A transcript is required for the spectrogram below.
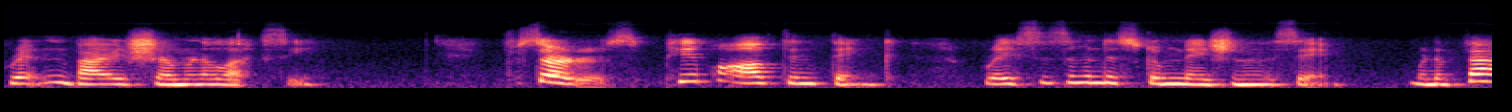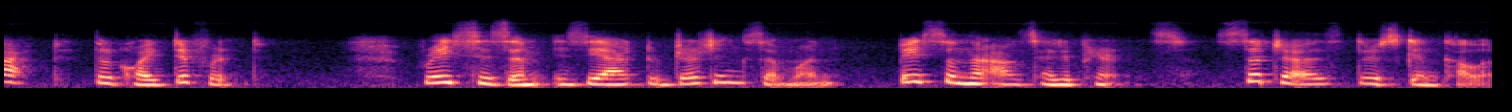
written by Sherman Alexie. For starters, people often think racism and discrimination are the same, when in fact they're quite different. Racism is the act of judging someone based on their outside appearance, such as their skin color.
